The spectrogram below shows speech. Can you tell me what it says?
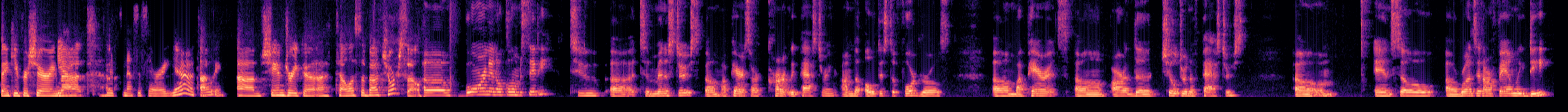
Thank you for sharing yeah, that. It's necessary. Yeah, totally. Uh, um, Chandrika, tell us about yourself. Uh, born in Oklahoma City, two uh, to ministers. Um, my parents are currently pastoring. I'm the oldest of four girls. Um, my parents um, are the children of pastors, um, and so uh, runs in our family deep.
